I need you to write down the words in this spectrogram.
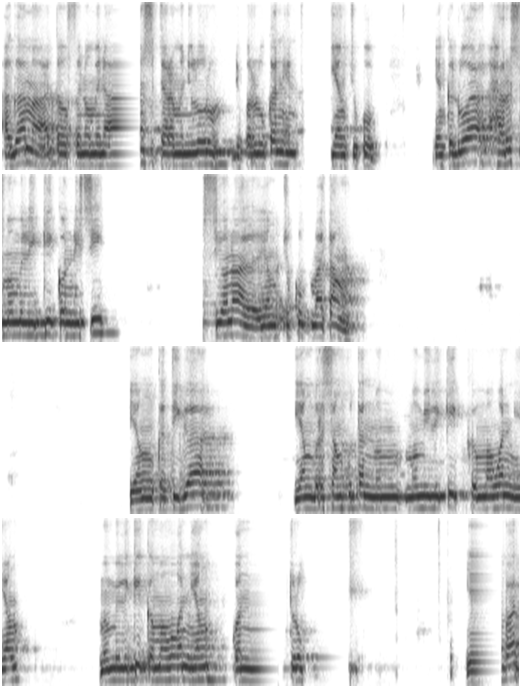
agama atau fenomena secara menyeluruh diperlukan yang cukup. Yang kedua harus memiliki kondisi emosional yang cukup matang. Yang ketiga yang bersangkutan memiliki kemauan yang memiliki kemauan yang konstruktif yang keempat,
